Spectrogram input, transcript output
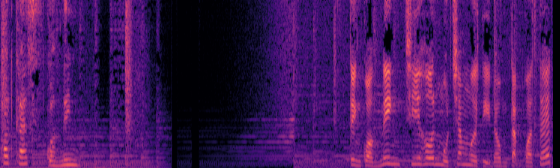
Podcast Quảng Ninh. Tỉnh Quảng Ninh chi hơn 110 tỷ đồng tặng quà Tết,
